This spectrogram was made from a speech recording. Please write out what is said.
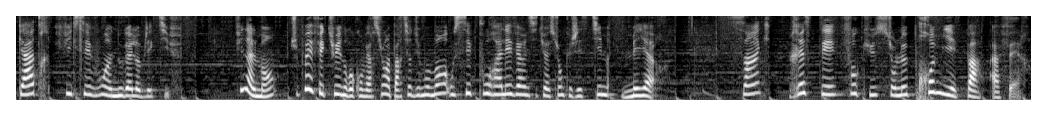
4. Fixez-vous un nouvel objectif. Finalement, je peux effectuer une reconversion à partir du moment où c'est pour aller vers une situation que j'estime meilleure. 5. Restez focus sur le premier pas à faire.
